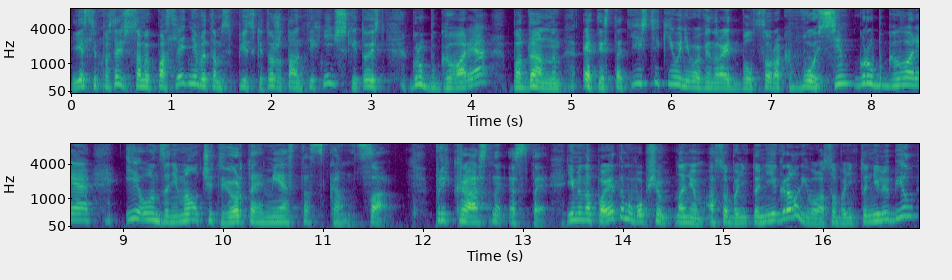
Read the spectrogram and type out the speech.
Если посмотреть, самый последний в этом списке, тоже танк технический, то есть, грубо говоря, по данным этой статистики, у него винрейт был 48, грубо говоря, и он занимал четвертое место с конца. Прекрасный СТ. Именно поэтому, в общем, на нем особо никто не играл, его особо никто не любил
